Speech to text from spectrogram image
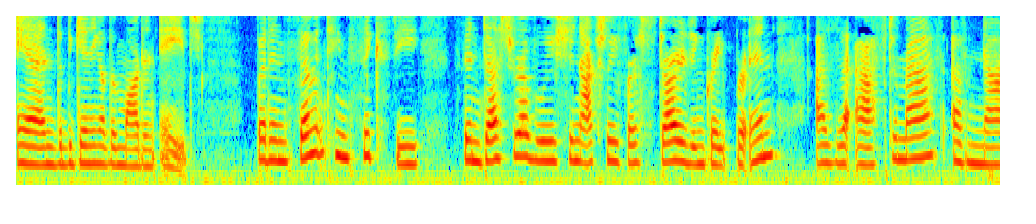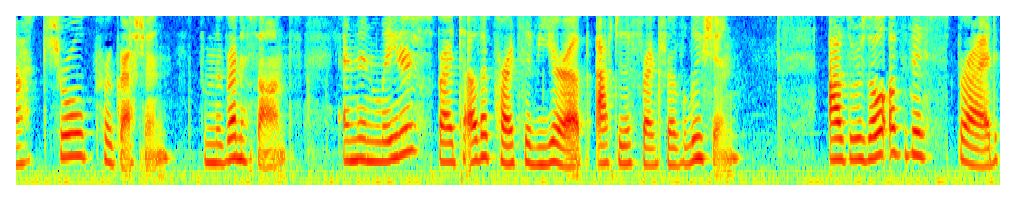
and the beginning of the modern age. But in 1760, the Industrial Revolution actually first started in Great Britain as the aftermath of natural progression from the Renaissance and then later spread to other parts of Europe after the French Revolution. As a result of this spread,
